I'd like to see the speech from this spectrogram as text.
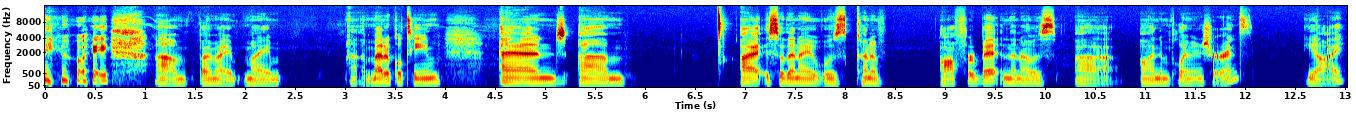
anyway um, by my my uh, medical team and um I so then I was kind of off for a bit, and then I was uh, on employment insurance, EI,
